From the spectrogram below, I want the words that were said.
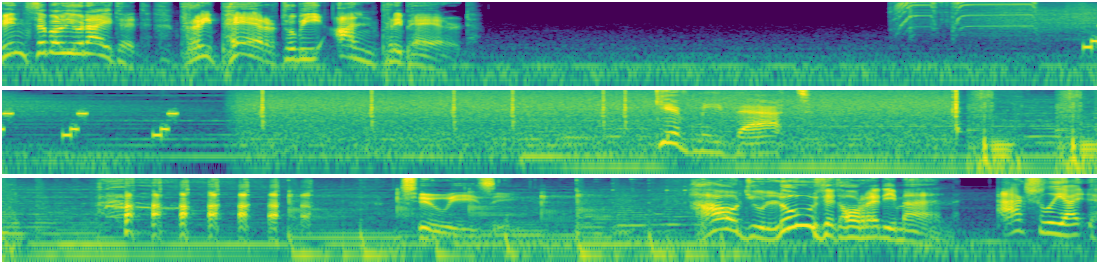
Invincible United, prepare to be unprepared. Give me that. Too easy. How'd you lose it already, man? Actually, I.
